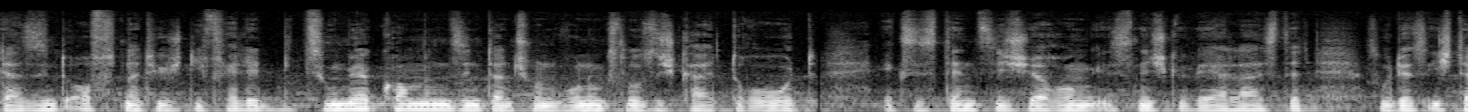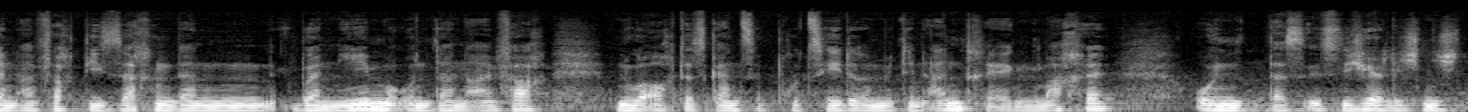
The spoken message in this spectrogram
da sind oft natürlich die Fälle, die zu mir kommen, sind dann schon Wohnungslosigkeit droht, Existenzsicherung ist nicht gewährleistet, so dass ich dann einfach die Sachen dann übernehme und dann einfach nur auch das ganze Prozedere mit den Anträgen mache. Und das ist sicherlich nicht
